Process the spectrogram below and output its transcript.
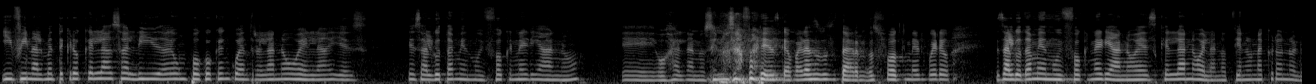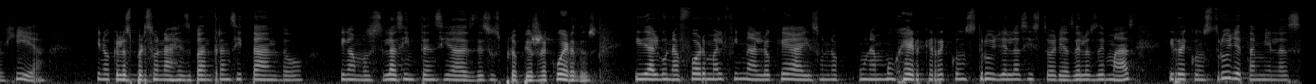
Y finalmente creo que la salida un poco que encuentra la novela y es es algo también muy Faulkneriano, eh, ojalá no se nos aparezca para asustarnos Faulkner, pero es algo también muy Faulkneriano, es que la novela no tiene una cronología, sino que los personajes van transitando, digamos, las intensidades de sus propios recuerdos. Y de alguna forma al final lo que hay es una, mujer que reconstruye las historias de los demás y reconstruye también las,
